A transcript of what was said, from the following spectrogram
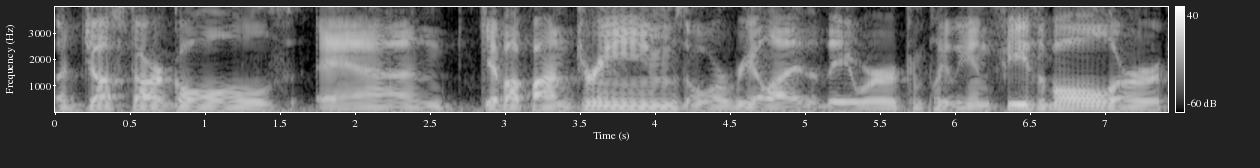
adjust our goals and give up on dreams or realize that they were completely infeasible or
